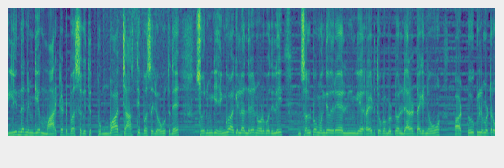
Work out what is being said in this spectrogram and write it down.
ಇಲ್ಲಿಂದ ನಿಮಗೆ ಮಾರ್ಕೆಟ್ ಬಸ್ ಸಿಗುತ್ತೆ, ತುಂಬ ಜಾಸ್ತಿ ಬಸ್ ಅಲ್ಲಿ ಹೋಗುತ್ತದೆ. ಸೊ ನಿಮಗೆ ಹೆಂಗೂ ಆಗಿಲ್ಲ ಅಂದರೆ ನೋಡ್ಬೋದು ಇಲ್ಲಿ ಸ್ವಲ್ಪ ಮುಂದೆ ಹೋದರೆ ಅಲ್ಲಿ ನಿಮಗೆ ರೈಡ್ ತೊಗೊಂಡ್ಬಿಟ್ಟು ಅಲ್ಲಿ ಡೈರೆಕ್ಟಾಗಿ ನೀವು ಟೂ ಕಿಲೋಮೀಟರ್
